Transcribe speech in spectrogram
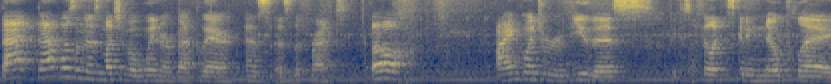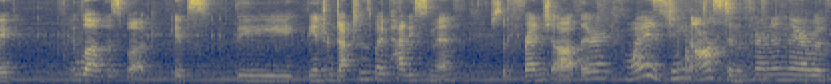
that that wasn't as much of a winner back there as as the front. Oh, I'm going to review this because I feel like it's getting no play. I love this book. It's the the introductions by Patti Smith. She's a French author. Why is Jane Austen thrown in there with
